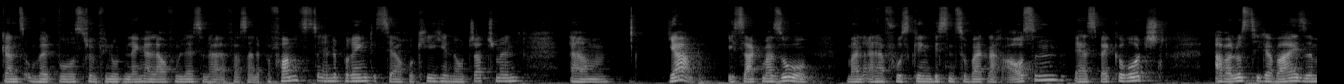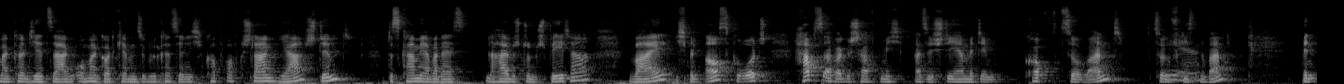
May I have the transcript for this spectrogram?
ganz umweltbewusst fünf Minuten länger laufen lässt und halt einfach seine Performance zu Ende bringt. Ist ja auch okay hier, no judgment. Ähm, ja, ich sag mal so, mein einer Fuß ging ein bisschen zu weit nach außen, er ist weggerutscht. Aber lustigerweise, man könnte jetzt sagen, oh mein Gott, Kevin, zum Glück hast du ja nicht den Kopf aufgeschlagen. Ja, stimmt. Das kam mir aber erst eine halbe Stunde später, weil ich bin ausgerutscht, habe es aber geschafft, mich, also ich stehe ja mit dem Kopf zur Wand, zur gefließten Wand, bin,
